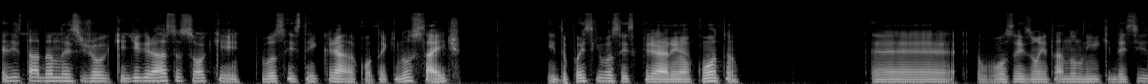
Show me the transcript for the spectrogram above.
Ele está dando esse jogo aqui de graça Só que vocês têm que criar a conta aqui no site. E depois que vocês criarem a conta é, vocês vão entrar no link desse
